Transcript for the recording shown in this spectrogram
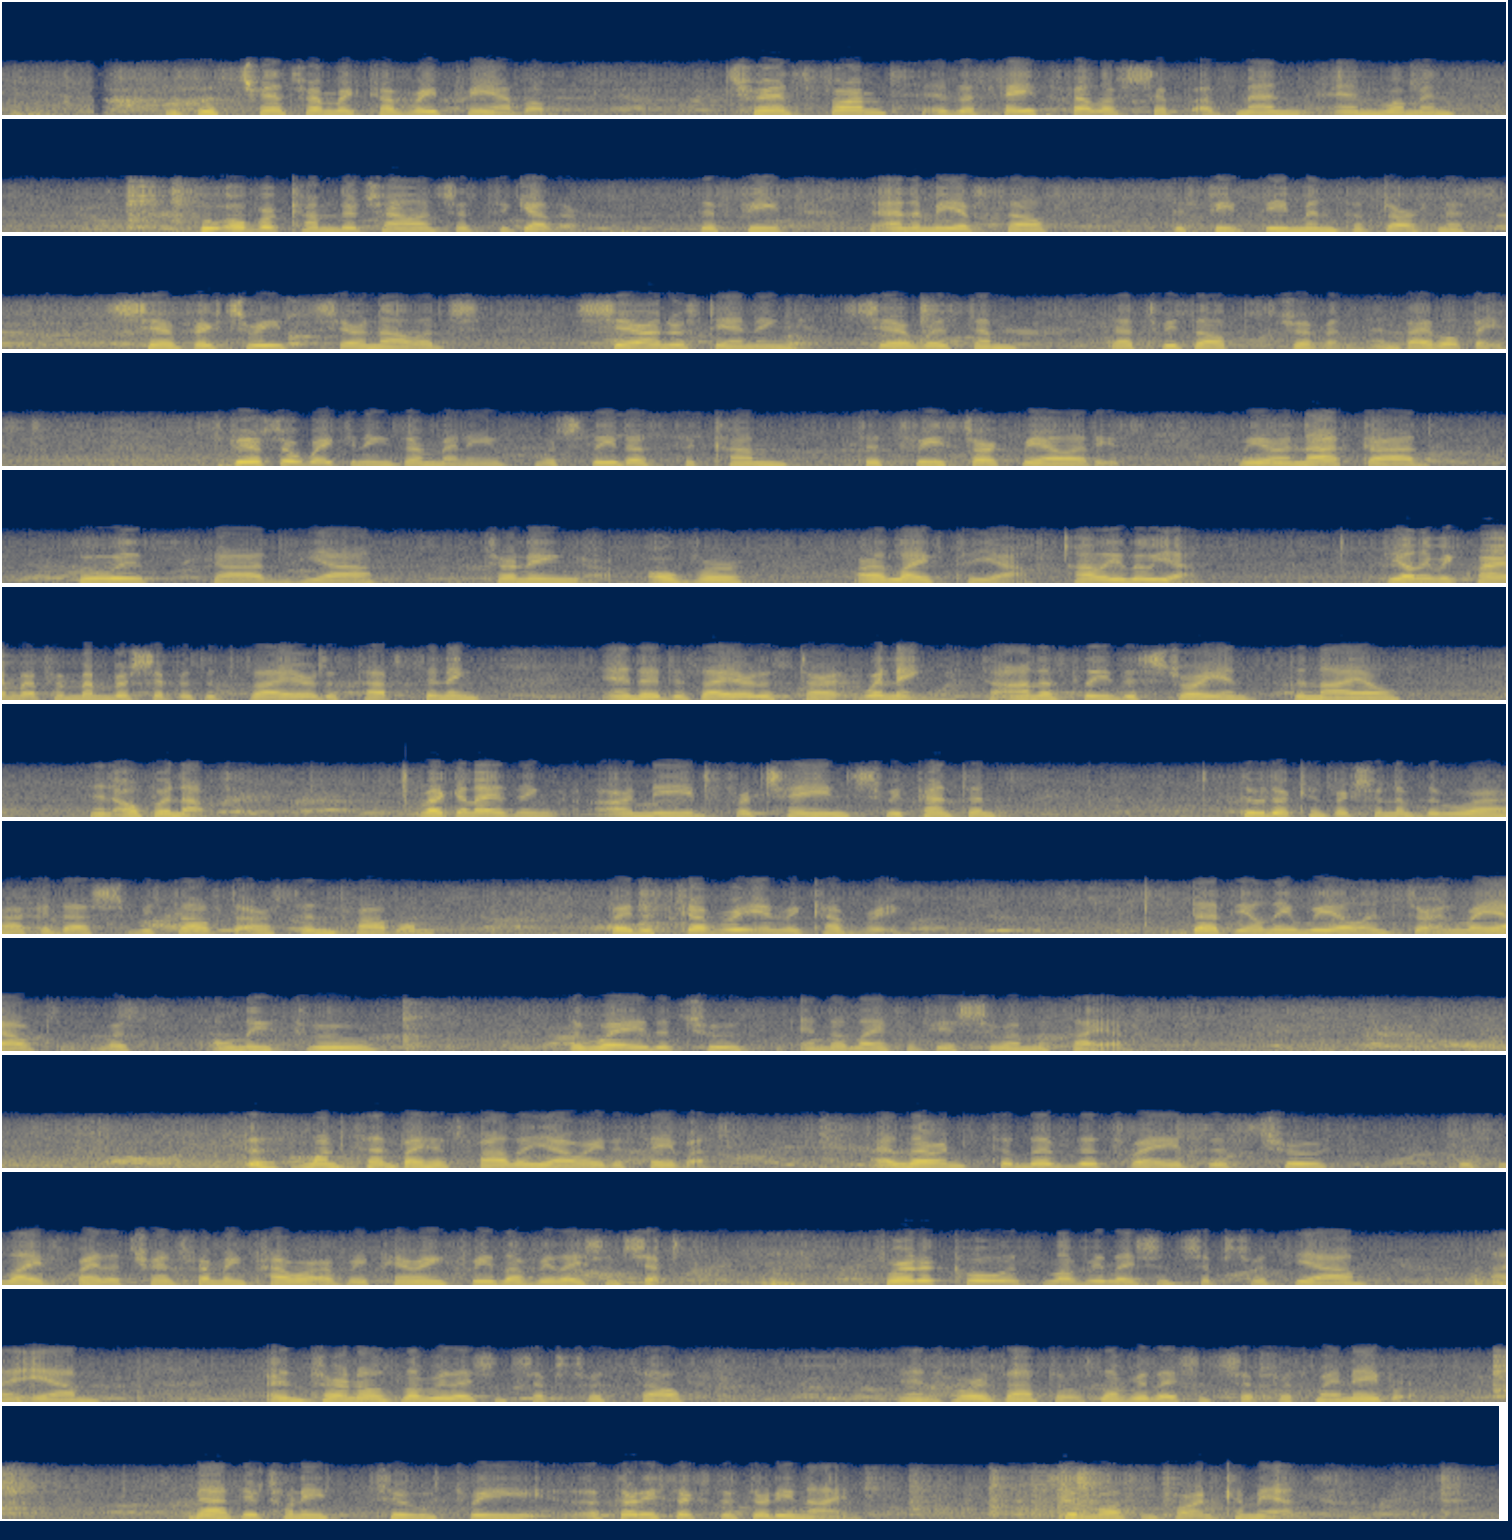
This is Transform Recovery Preamble. Transformed is a faith fellowship of men and women who overcome their challenges together, defeat the enemy of self, defeat demons of darkness, share victories, share knowledge, share understanding, share wisdom that's results driven and Bible based. Spiritual awakenings are many, which lead us to come to three stark realities. We are not God. Who is God? Yah. Turning over our life to Yah. Hallelujah. The only requirement for membership is a desire to stop sinning and a desire to start winning, to honestly destroy and denial and open up. Recognizing our need for change, repentance, through the conviction of the Ruach HaKodesh, we solved our sin problem by discovery and recovery. That the only real and certain way out was only through the way, the truth, and the life of Yeshua Messiah. The one sent by his Father Yahweh to save us. I learned to live this way, this truth, this life by the transforming power of repairing three love relationships. Vertical is love relationships with Yah, I am. Internal is love relationships with self. And horizontal is love relationship with my neighbor. Matthew 22, 3, uh, 36 to 39. Two most important commands.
